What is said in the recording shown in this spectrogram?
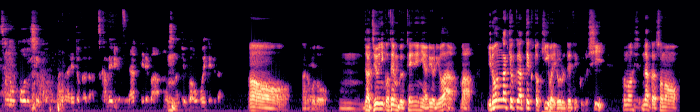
そのコード進行の流れとかがつかめるようになってれば、もうその曲は覚えてるだ。ああ、なるほど。うん。じゃあ12個全部丁寧にやるよりは、まあ、いろんな曲やっていくとキーはいろいろ出てくるし、その、なんかその、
